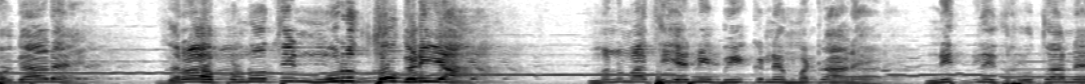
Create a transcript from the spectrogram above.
ભગાડે. ગ્રહ પનોતી મૂર્થો ઘડિયા મનમાંથી એની બીકને મટાડે નિત નિત હુતાને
